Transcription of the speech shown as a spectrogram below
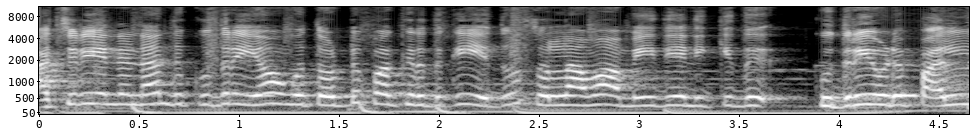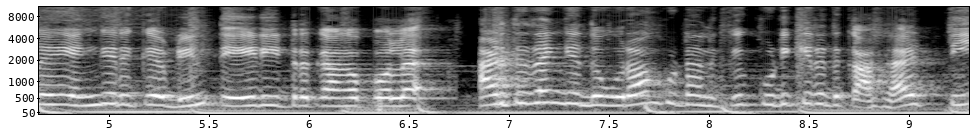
ஆச்சரியம் என்னன்னா இந்த குதிரையும் அவங்க தொட்டு பாக்குறதுக்கு எதுவும் சொல்லாம அமைதியா நிக்குது. குதிரையோட பல்லு எங்க இருக்கு அப்படின்னு தேடிட்டு இருக்காங்க போல. அடுத்ததான் இங்க இந்த உராங்குட்டனுக்கு குடிக்கிறதுக்காக டீ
